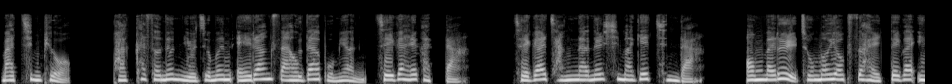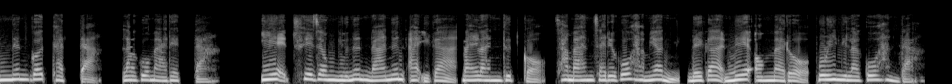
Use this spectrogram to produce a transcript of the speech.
마침표. 박하선은 요즘은 애랑 싸우다 보면 제가 해 같다. 제가 장난을 심하게 친다. 엄마를 좀 어이없어 할 때가 있는 것 같다. 라고 말했다. 이에 최정유는 나는 아이가 말 안 듣고 잠 안 자려고 하면 내가 내 엄마로 보인이라고 한다.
